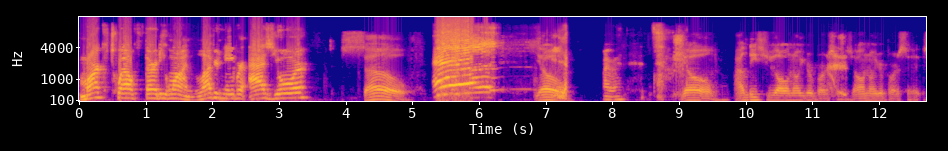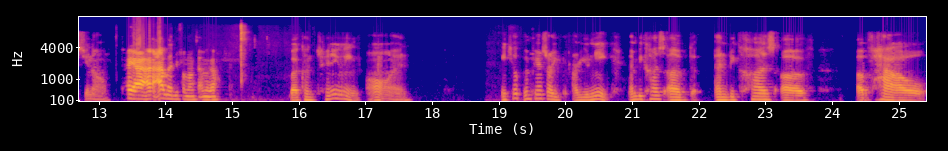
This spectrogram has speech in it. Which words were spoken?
Mark 12 31. Love your neighbor as your. self. Yo, Yeah. Yo. At least you all know your verses. Y'all know your verses, you know. Oh, yeah, I, I learned it from a long time ago. But continuing on, Ethiopian parents are are unique, and because of the, and because of of how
